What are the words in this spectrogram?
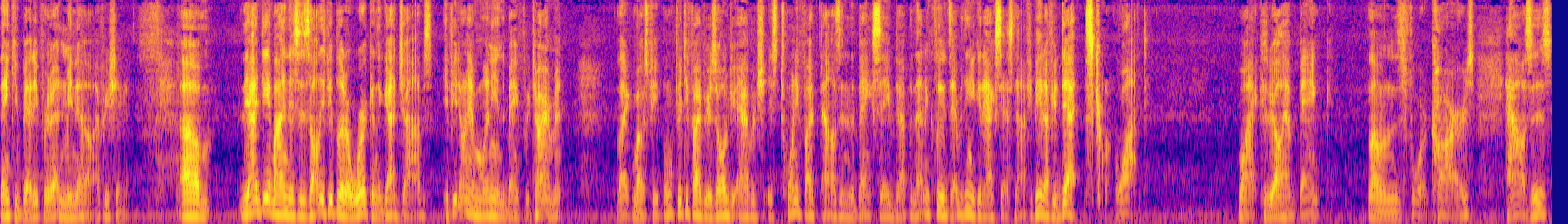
Thank you, Betty, for letting me know. I appreciate it. Um, the idea behind this is all these people that are working, that got jobs, if you don't have money in the bank for retirement, like most people, 55 years old, your average is 25,000 in the bank saved up, and that includes everything you can access. Now, if you paid off your debt, what? Why? Because we all have bank loans for cars, houses,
